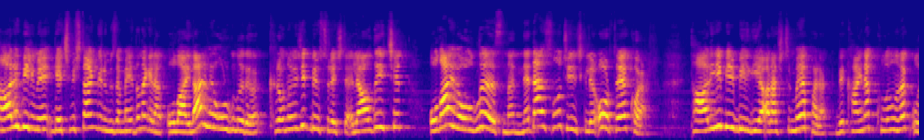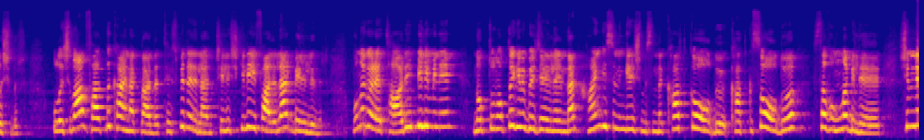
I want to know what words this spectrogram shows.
Tarih bilimi geçmişten günümüze meydana gelen olaylar ve olguları kronolojik bir süreçte ele aldığı için olay ve olgular arasında neden sonuç ilişkileri ortaya koyar. Tarihi bir bilgiye araştırma yaparak ve kaynak kullanılarak ulaşılır. Ulaşılan farklı kaynaklarda tespit edilen çelişkili ifadeler belirlenir. Buna göre tarih biliminin nokta nokta gibi becerilerinden hangisinin gelişmesinde katkı olduğu, katkısı olduğu savunulabilir. Şimdi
